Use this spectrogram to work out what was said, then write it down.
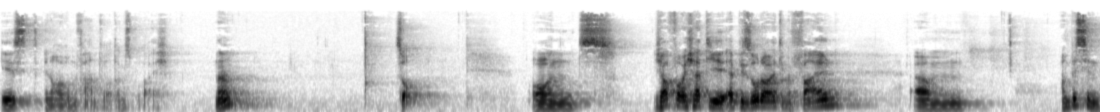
ist in eurem Verantwortungsbereich. Ne? So. Und ich hoffe, euch hat die Episode heute gefallen. Ähm, ein bisschen,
